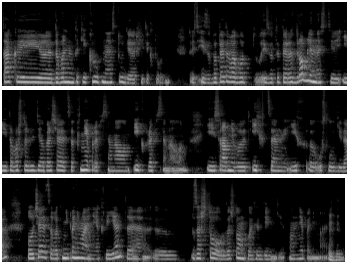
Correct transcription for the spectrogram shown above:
так и довольно-таки крупная студия архитектурная. То есть из вот этого вот, из вот этой раздробленности и того, что люди обращаются к непрофессионалам и к профессионалам и сравнивают их цены, их э, услуги, да, получается вот непонимание клиента, э, за что, за что он платит деньги, он не понимает. Угу.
